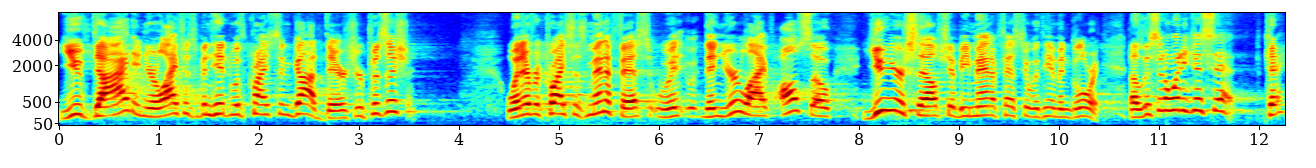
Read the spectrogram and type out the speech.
You've died and your life has been hidden with Christ in God. There's your position. Whenever Christ is manifest, then your life also, you yourself should be manifested with him in glory. Now, listen to what he just said, okay?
